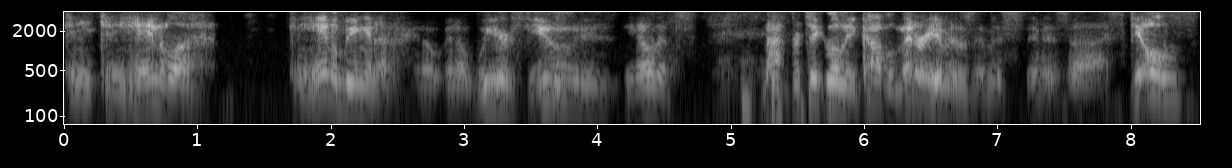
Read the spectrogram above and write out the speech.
can he, can he handle a, can he handle being in a, in a, in a weird feud? You know, that's not particularly complimentary of his, of his, of his uh, skills."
